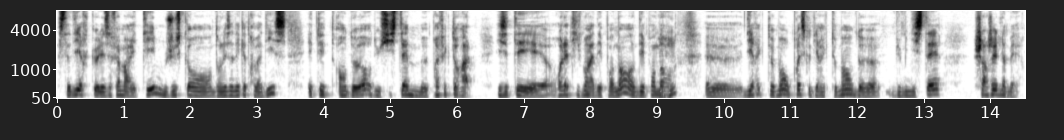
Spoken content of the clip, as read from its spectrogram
C'est-à-dire que les affaires maritimes, jusqu'en dans les années 90, étaient en dehors du système préfectoral ils étaient relativement indépendants, indépendants mhm. euh, directement ou presque directement du ministère chargé de la mer.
